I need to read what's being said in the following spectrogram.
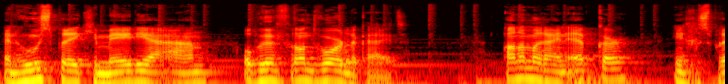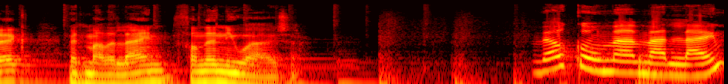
En hoe spreek je media aan op hun verantwoordelijkheid? Annemarijn Epker in gesprek met Madeleine van den Nieuwenhuizen. Welkom uh, Madeleine.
